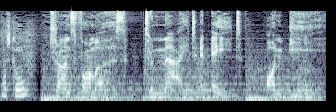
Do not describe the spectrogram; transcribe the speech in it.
That's cool. Transformers, tonight at 8 on E!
